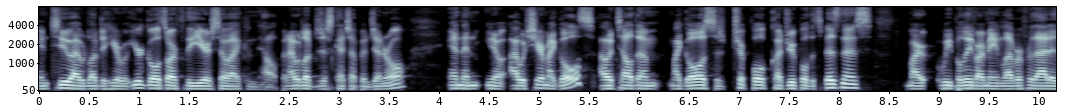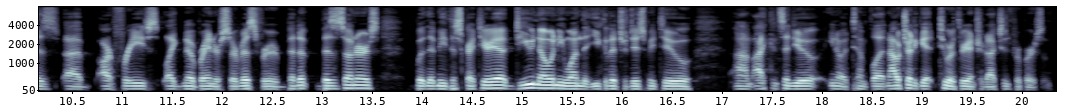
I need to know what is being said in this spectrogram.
And two, I would love to hear what your goals are for the year so I can help. And I would love to just catch up in general. And then, you know, I would share my goals. I would tell them my goal is to triple, quadruple this business. My, we believe our main lever for that is uh, our free, like, no brainer service for business owners but that meet this criteria. Do you know anyone that you could introduce me to? Um, I can send you, you know, a template, and I would try to get two or three introductions per person.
